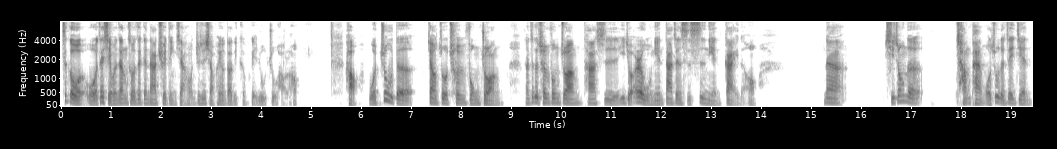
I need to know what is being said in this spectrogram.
这个我我在写文章的时候再跟大家确定一下，哈，就是小朋友到底可不可以入住好了，哈。好，我住的叫做春风庄，那这个春风庄它是一九二五年大正十四年盖的哦。那其中的长盘，我住的这间。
